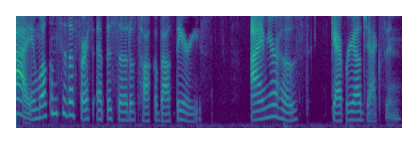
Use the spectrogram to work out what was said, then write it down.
Hi, and welcome to the first episode of Talk About Theories. I'm your host, Gabrielle Jackson.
